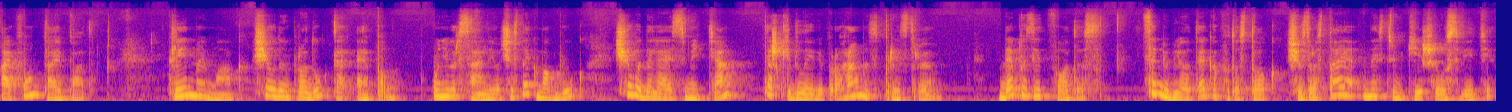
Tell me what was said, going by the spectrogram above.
iPhone та iPad. Clean My Mac ще один продукт та Apple. Універсальний очисник MacBook, що видаляє сміття та шкідливі програми з пристрою. Deposit Photos це бібліотека фотосток, що зростає найстрімкіше у світі.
